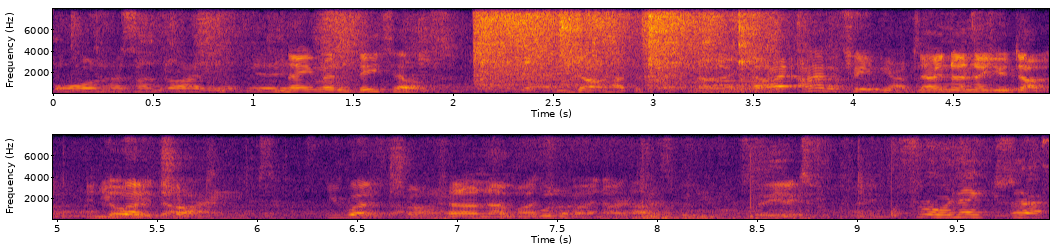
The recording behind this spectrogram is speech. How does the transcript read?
or unless I'm driving a vehicle. Name and details. You don't have to say. No, no, I, I had a feeling I did. no, no, no. You don't. In You law, won't try don't. and. You won't try and. No, no, no. I, pull the I know that. Throwing eggs at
